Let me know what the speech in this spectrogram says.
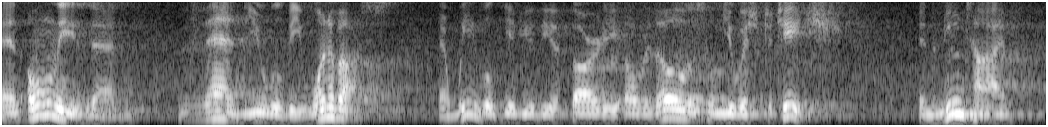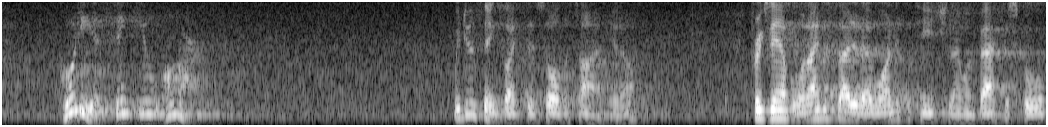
and only then, then you will be one of us, and we will give you the authority over those whom you wish to teach. In the meantime, who do you think you are? We do things like this all the time, you know. For example, when I decided I wanted to teach and I went back to school,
